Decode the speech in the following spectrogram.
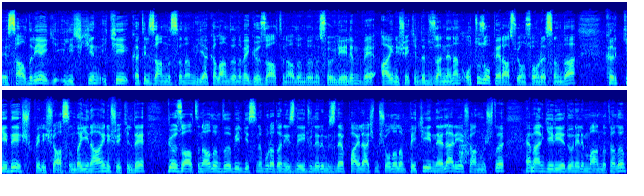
E, saldırıya ilişkin iki katil zanlısının yakalandığını ve gözaltına alındığını söyleyelim. Ve aynı şekilde düzenlenen 30 operasyon sonrasında 47 şüpheli şahsında yine aynı şekilde gözaltına alındığı bilgisini buradan izleyicilerimizle paylaşmış olalım. Peki neler yaşanmıştı? Hemen geriye dönelim ve anlatalım.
